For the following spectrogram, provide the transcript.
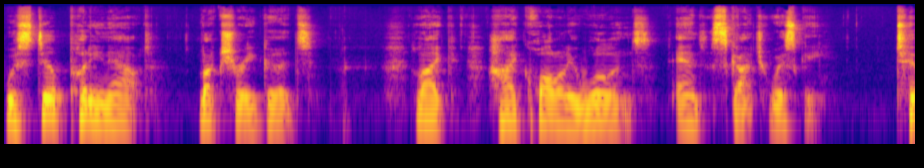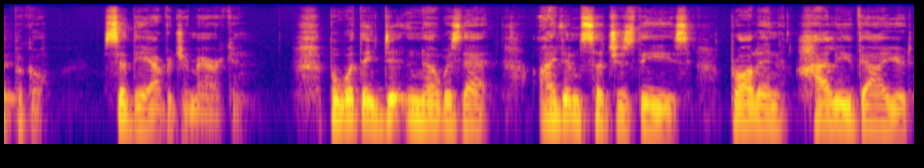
was still putting out luxury goods like high quality woolens and Scotch whiskey. Typical, said the average American. But what they didn't know was that items such as these brought in highly valued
